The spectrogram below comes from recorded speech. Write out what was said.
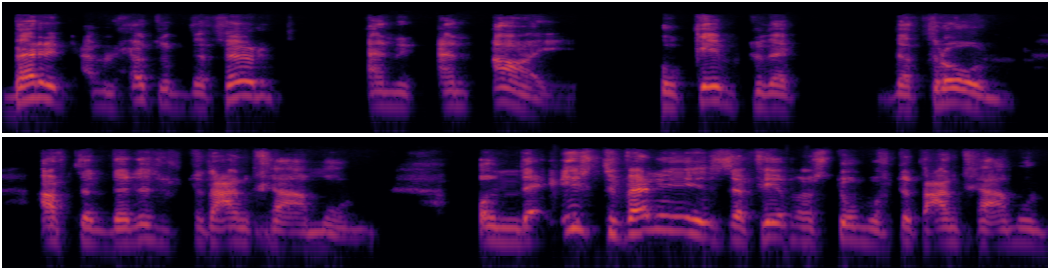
buried Amenhotep III and an Ay who came to the, the throne after the death of Tutankhamun. On the East Valley is the famous tomb of Tutankhamun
